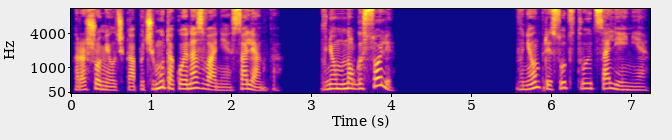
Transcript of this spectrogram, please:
«Хорошо, милочка, а почему такое название — солянка? В нем много соли?» «В нем присутствуют соления»,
